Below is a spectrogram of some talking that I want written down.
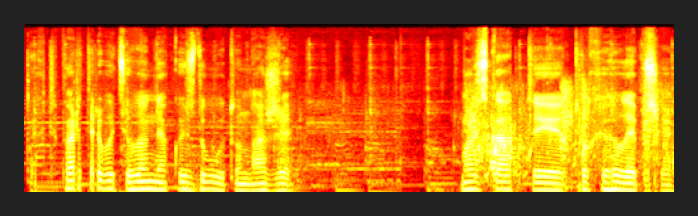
Так, тепер треба цю глину якось здобути, вона же, можна сказати, трохи глибше.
